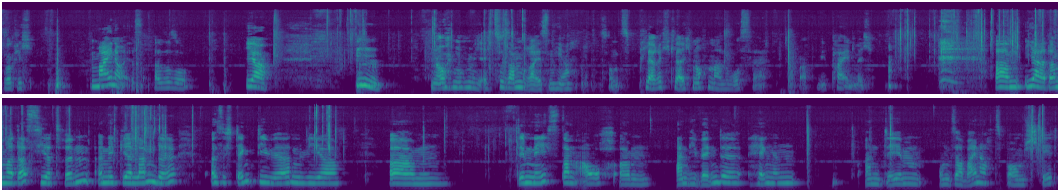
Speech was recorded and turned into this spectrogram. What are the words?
wirklich meiner ist. Also so, ja. Oh, ich muss mich echt zusammenreißen hier. Sonst plärre ich gleich nochmal los. Ey. Wie peinlich. Ähm, ja, dann war das hier drin, eine Girlande. Also ich denke, die werden wir ähm, demnächst dann auch ähm, an die Wände hängen, an dem unser Weihnachtsbaum steht.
